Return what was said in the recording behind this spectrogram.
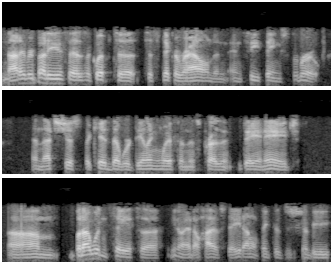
not everybody is as equipped to to stick around and, and see things through, and that's just the kid that we're dealing with in this present day and age. Um, but I wouldn't say it's a, you know, at Ohio State, I don't think that there's going to be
